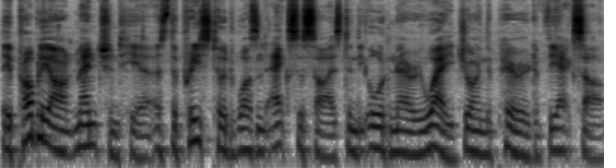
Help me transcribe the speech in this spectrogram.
They probably aren't mentioned here as the priesthood wasn't exercised in the ordinary way during the period of the exile.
